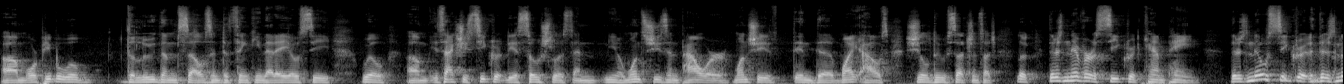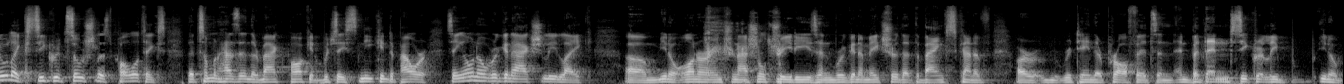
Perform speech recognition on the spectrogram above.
um, or people will delude themselves into thinking that AOC will um, is actually secretly a socialist, and you know once she's in power, once she's in the White House, she'll do such and such. Look, there's never a secret campaign. There's no secret. There's no like secret socialist politics that someone has in their back pocket, which they sneak into power, saying, "Oh no, we're going to actually like, um, you know, honor our international treaties, and we're going to make sure that the banks kind of are retain their profits, and and but then secretly, you know,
